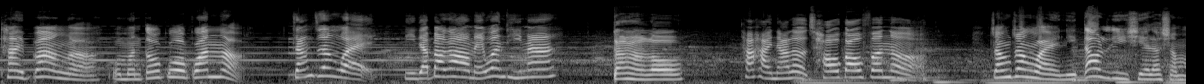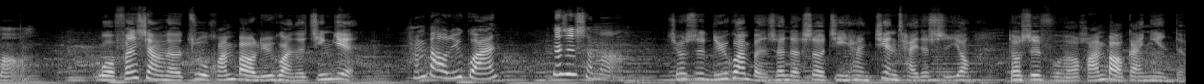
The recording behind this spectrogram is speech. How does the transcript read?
太棒了，我们都过关了。张政委。你的报告没问题吗？当然喽，他还拿了超高分呢。张政委，你到底写了什么？我分享了住环保旅馆的经验。环保旅馆？那是什么？就是旅馆本身的设计和建材的使用都是符合环保概念的，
